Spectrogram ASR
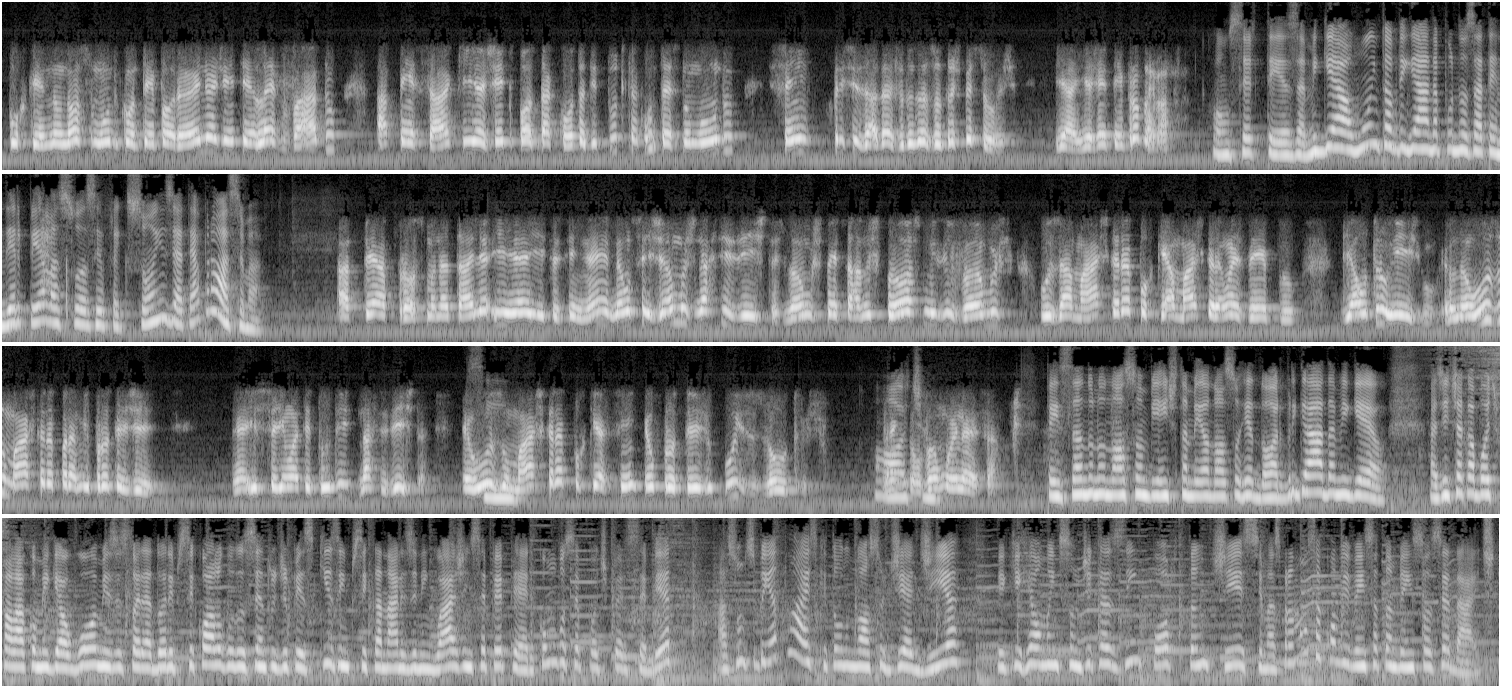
porque no nosso mundo contemporâneo a gente é levado a pensar que a gente pode dar conta de tudo que acontece no mundo sem precisar da ajuda das outras pessoas. E aí a gente tem problema. Com certeza. Miguel, muito obrigada por nos atender pelas suas reflexões e até a próxima. Até a próxima, Natália. E é isso, assim, né? Não sejamos narcisistas. Vamos pensar nos próximos e vamos usar máscara, porque a máscara é um exemplo de altruísmo. Eu não uso máscara para me proteger. Né? Isso seria uma atitude narcisista. Eu Sim. uso máscara porque assim eu protejo os outros. Né? Então vamos nessa pensando no nosso ambiente também ao nosso redor. Obrigada, Miguel. A gente acabou de falar com Miguel Gomes, historiador e psicólogo do Centro de Pesquisa em Psicanálise e Linguagem, CPPL. Como você pode perceber, assuntos bem atuais que estão no nosso dia a dia e que realmente são dicas importantíssimas para nossa convivência também em sociedade.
